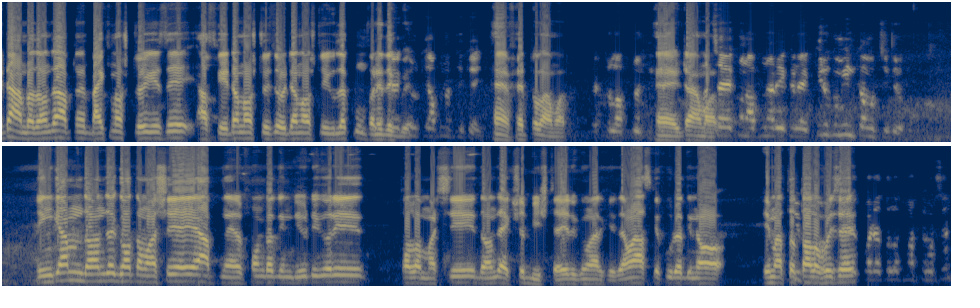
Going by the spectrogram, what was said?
এটা আমরা আপনার বাইক নষ্ট হয়ে গেছে আজকে এটা নষ্ট হয়েছে ওইটা নষ্ট এগুলো কোম্পানি দেখবে। হ্যাঁ পেট্রোল আমার। হ্যাঁ এটা আমার। আচ্ছা এখন আপনার এখানে কীরকম ইনকাম হচ্ছে কীরকম? ইনকাম ধরেন যে গত মাসে আপনার পনেরো দিন ডিউটি করে তলব মারছি ধরেন যে একশো বিশটা এরকম আর কি। যেমন আজকে পুরো দিন এই মাত্র তলব হয়েছে কয়টা তলব মারতে পারছেন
